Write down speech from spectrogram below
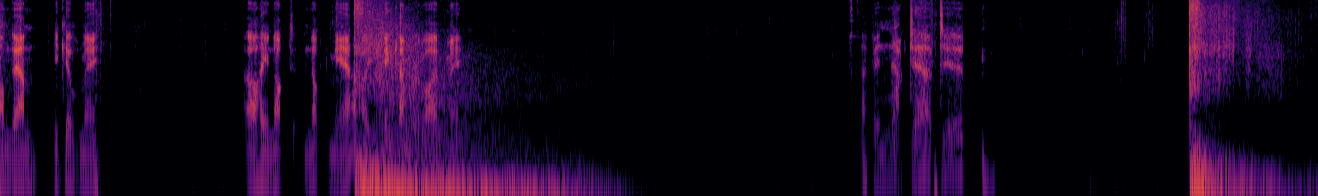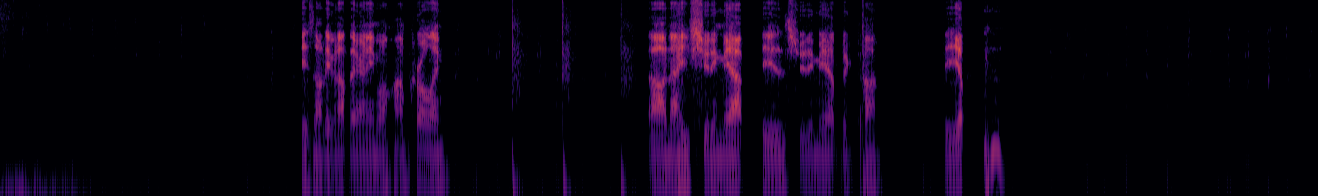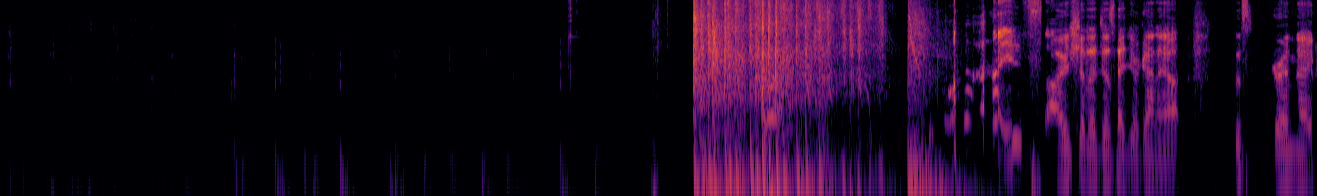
I'm down. He killed me. Oh, he knocked knocked me out. Oh, you can come revive me. I've been knocked out, dude. He's not even up there anymore. I'm crawling. Oh no, he's shooting me up. He is shooting me up big time. Yep. so should have just had your gun out. This grenade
